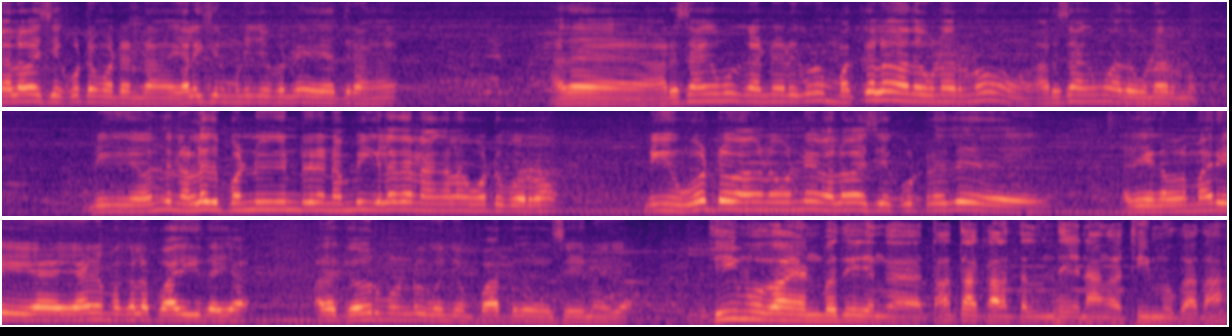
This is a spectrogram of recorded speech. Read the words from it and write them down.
விலைவாசியை கூட்ட மாட்டேன்றாங்க. எலெக்ஷன் முடிஞ்ச பின்னே ஏற்றுறாங்க அதை அரசாங்கமும் கண்ணெடுக்கணும் மக்களும் அதை உணரணும் அரசாங்கமும் அதை உணரணும். நீங்கள் வந்து நல்லது பண்ணுவீங்கன்ற நம்பிக்கையில் தான் நாங்கள்லாம் ஓட்டு போடுறோம். நீங்கள் ஓட்டு வாங்கின உடனே விலைவாசியை கூட்டுறது அது எங்களை மாதிரி ஏ- ஏழை மக்களை பாதிக்குது ஐயா. அதை கவர்மெண்ட்டும் கொஞ்சம் பார்த்து செய்யணும் ஐயா. திமுக என்பது எங்கள் தாத்தா காலத்துலேருந்தே நாங்கள் திமுக தான்.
